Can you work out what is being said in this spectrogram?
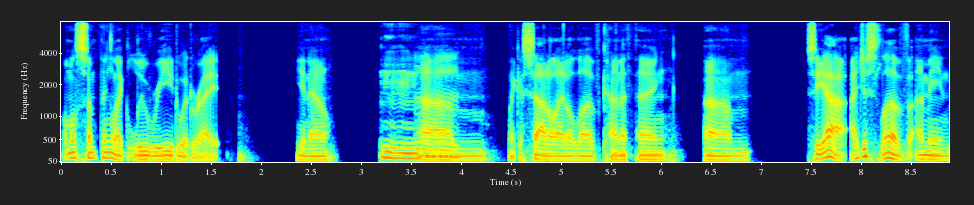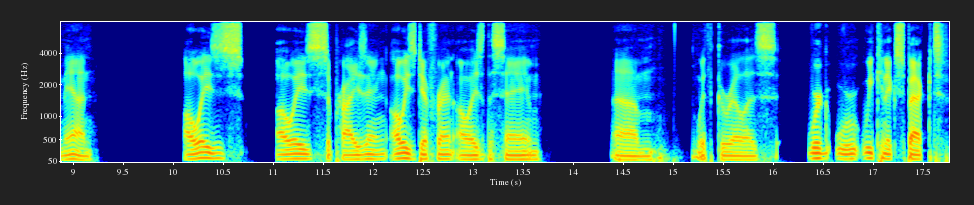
almost something like Lou Reed would write, you know, mm-hmm. Mhm. um, like a Satellite of Love kind of thing. Um, so yeah, I just love. I mean, man, always, always surprising, always different, always the same. Um, with Gorillaz, we're, we're we can expect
